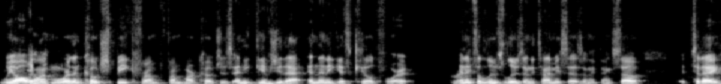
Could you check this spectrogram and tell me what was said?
We all want more than coach speak from from our coaches, and he gives you that, and then he gets killed for it, right. and it's a lose lose anytime he says anything. So today,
